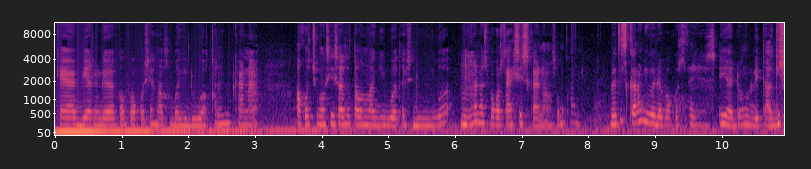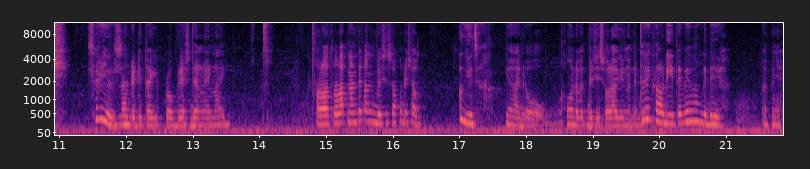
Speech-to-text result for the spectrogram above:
kayak biar nggak ke fokusnya nggak kebagi dua kan karena aku cuma sisa setahun lagi buat S2 jadi kan harus fokus tesis kan langsung kan Berarti sekarang juga udah fokus tes. iya dong udah ditagih Seriusan? udah ditagih progres dan lain-lain kalau telat nanti kan beasiswa aku dicabut Oh gitu. Ya dong aku nggak dapat beasiswa lagi nanti Tapi kalau di ITB emang gede ya? apanya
